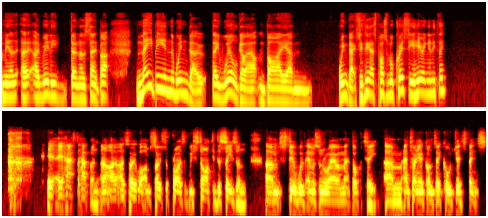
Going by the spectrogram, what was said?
I mean, I, I really don't understand it. But maybe in the window they will go out and buy um, wing backs. Do you think that's possible, Chris? Are you hearing anything? it, it, has to happen. And I, I, tell you what, I'm so surprised that we started the season um, still with Emerson Royal and Matt Doherty. Um, Antonio Conte called Jed Spence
